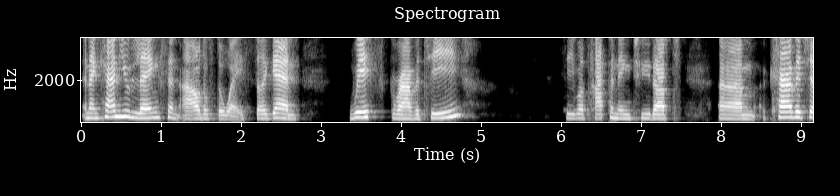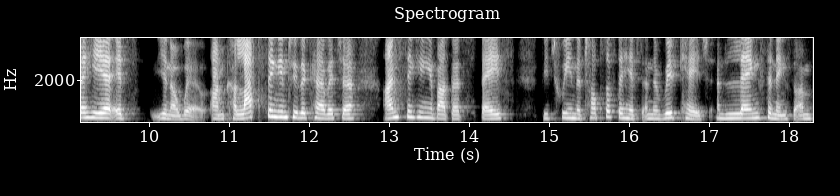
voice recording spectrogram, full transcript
and then can you lengthen out of the waist? So again, with gravity, see what's happening to that um, curvature here. It's, you know, where I'm collapsing into the curvature. I'm thinking about that space between the tops of the hips and the rib cage and lengthening. So I'm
